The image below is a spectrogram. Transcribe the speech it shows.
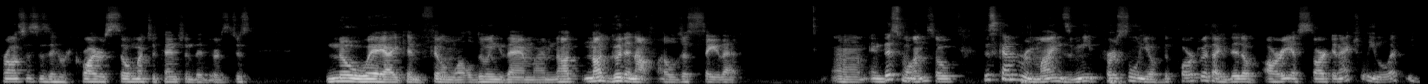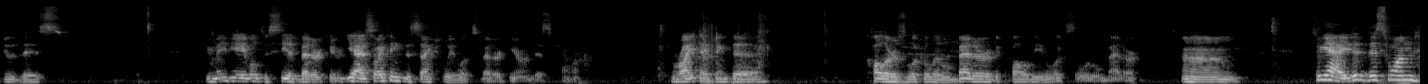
processes they require so much attention that there's just no way I can film while doing them. I'm not not good enough. I'll just say that. Um, in this one, so this kind of reminds me personally of the portrait I did of Arya Stark. And actually, let me do this you may be able to see it better here. Yeah, so I think this actually looks better here on this camera. Right, I think the colors look a little better, the quality looks a little better. Um, so yeah, I did this one.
